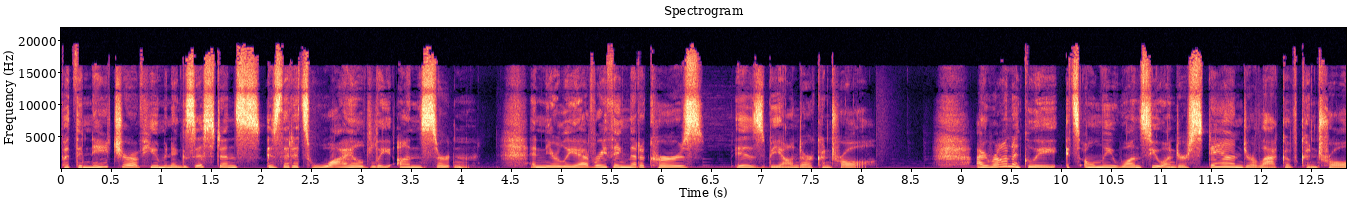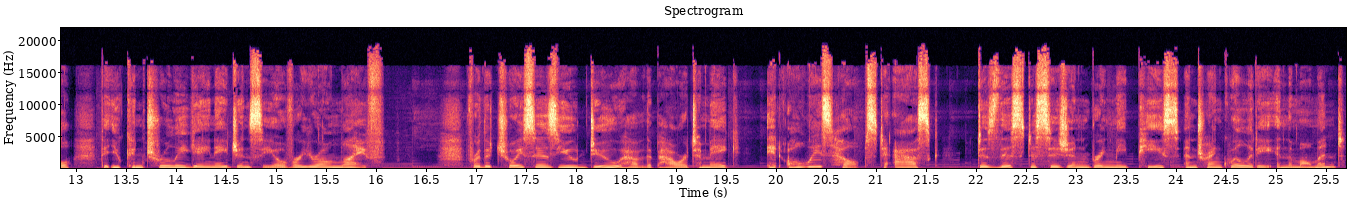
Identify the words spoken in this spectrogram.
but the nature of human existence is that it's wildly uncertain, and nearly everything that occurs is beyond our control. Ironically, it's only once you understand your lack of control that you can truly gain agency over your own life. For the choices you do have the power to make, it always helps to ask Does this decision bring me peace and tranquility in the moment?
